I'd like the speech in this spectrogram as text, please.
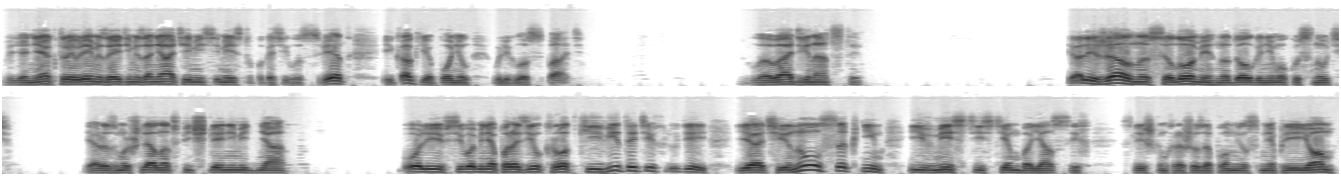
Ведь некоторое время за этими занятиями семейство погасило свет и, как я понял, улегло спать. Глава двенадцатая Я лежал на соломе, но долго не мог уснуть. Я размышлял над впечатлениями дня. Более всего меня поразил кроткий вид этих людей. Я тянулся к ним и вместе с тем боялся их. Слишком хорошо запомнился мне прием,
